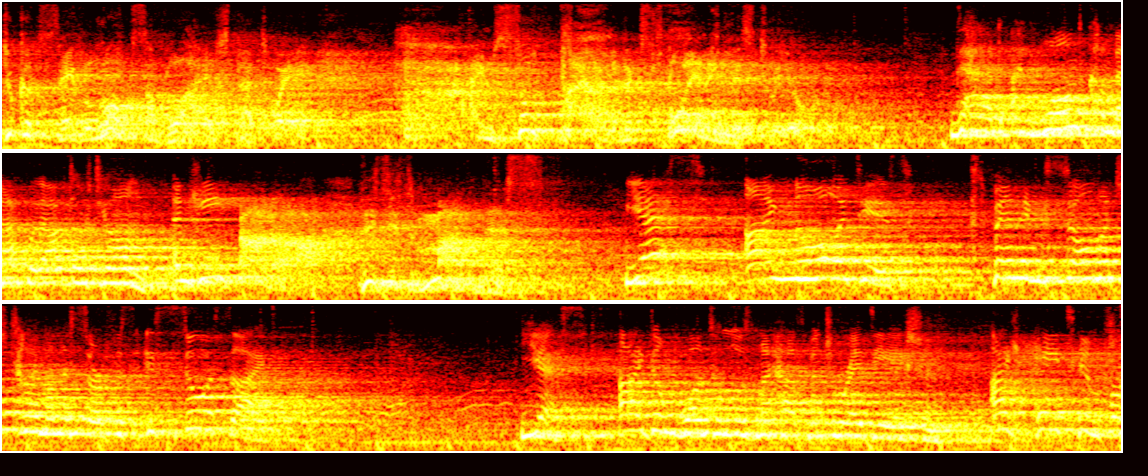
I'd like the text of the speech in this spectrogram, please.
You could save lots of lives that way. I'm so tired of explaining this to you. Dad, I won't come back without Artyom. And he... Anna, this is madness. Yes, I know it is. Spending so much time on the surface is suicide. Yes, I don't want to lose my husband to radiation. I hate him for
